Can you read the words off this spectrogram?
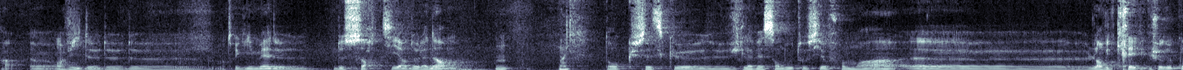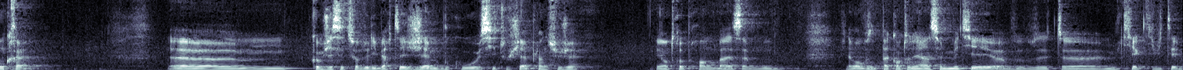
enfin, euh, envie de, de, entre guillemets, de, de, sortir de la norme. Mm. Donc c'est ce que je l'avais sans doute aussi au fond de moi. Euh, l'envie de créer quelque chose de concret. comme j'ai cette soif de liberté, j'aime beaucoup aussi toucher à plein de sujets. Et entreprendre, bah, ça vous, finalement, vous n'êtes pas cantonné à un seul métier, vous, êtes multi-activité.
